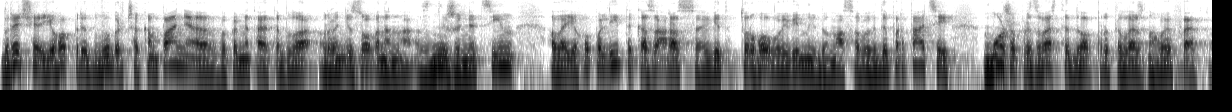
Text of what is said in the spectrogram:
До речі, його предвиборча кампанія, ви пам'ятаєте, була організована на зниження цін, але його політика зараз від торгової війни до масових депортацій може призвести до протилежного ефекту.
